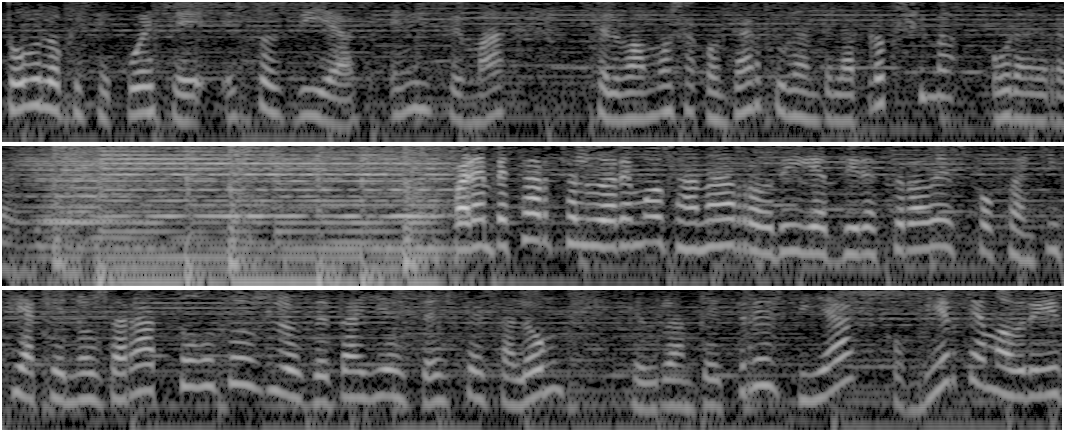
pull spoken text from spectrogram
todo lo que se cuece estos días en IFEMA, se lo vamos a contar durante la próxima hora de radio. Para empezar, saludaremos a Ana Rodríguez, directora de Expo Franquicia, que nos dará todos los detalles de este salón que durante tres días convierte a Madrid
